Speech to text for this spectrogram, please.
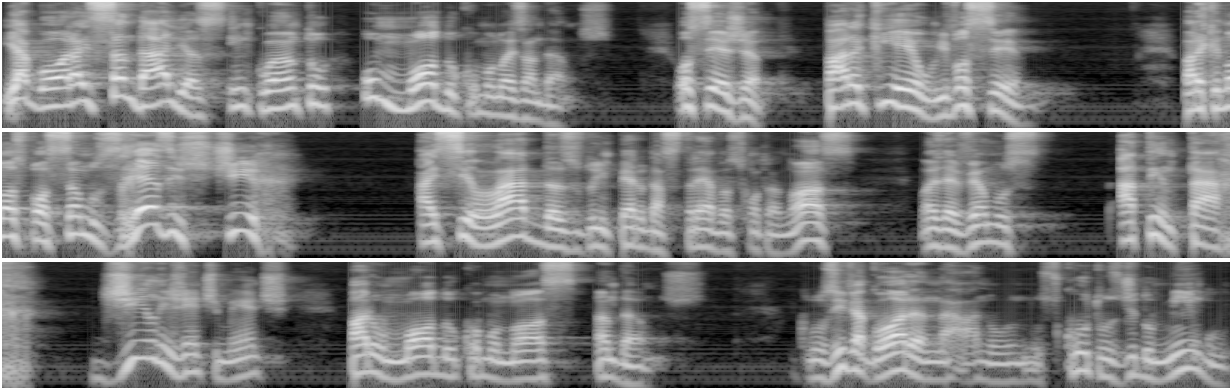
e agora as sandálias, enquanto o modo como nós andamos. Ou seja, para que eu e você, para que nós possamos resistir às ciladas do império das trevas contra nós, nós devemos atentar diligentemente para o modo como nós andamos. Inclusive, agora, na, no, nos cultos de domingo,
